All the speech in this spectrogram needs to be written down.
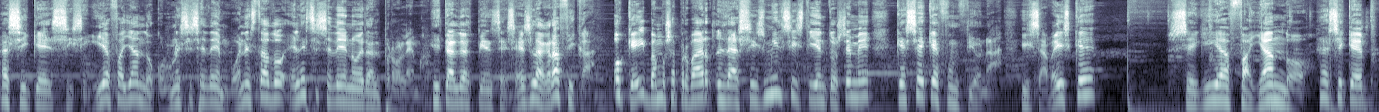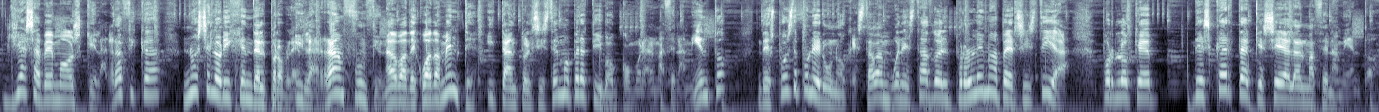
así que si seguía fallando con un SSD en buen estado, el SSD no era el problema. Y tal vez pienses, es la gráfica. Ok, vamos a probar la 6600M que sé que funciona. ¿Y sabéis qué? Seguía fallando. Así que ya sabemos que la gráfica no es el origen del problema. Y la RAM funcionaba adecuadamente. Y tanto el sistema operativo como el almacenamiento, después de poner uno que estaba en buen estado, el problema persistía, por lo que descarta que sea el almacenamiento.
